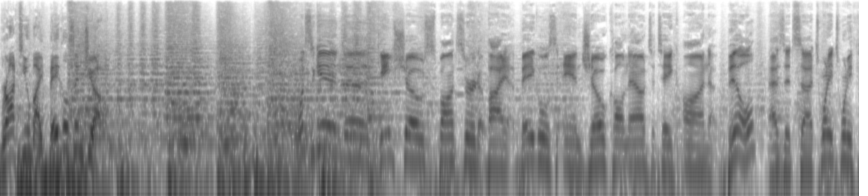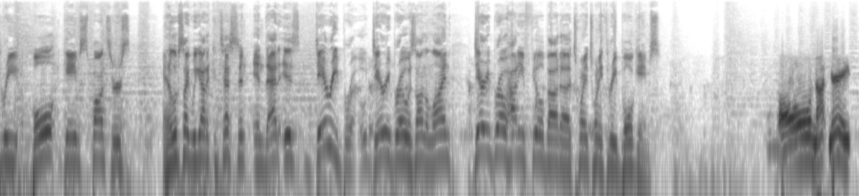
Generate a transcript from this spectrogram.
Brought to you by Bagels and Joe. Once again, the game show sponsored by Bagels and Joe. Call now to take on Bill as it's uh, 2023 bowl game sponsors. And it looks like we got a contestant, and that is Dairy Bro. Dairy Bro is on the line. Dairy Bro, how do you feel about uh, 2023 bowl games? Oh, not great.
